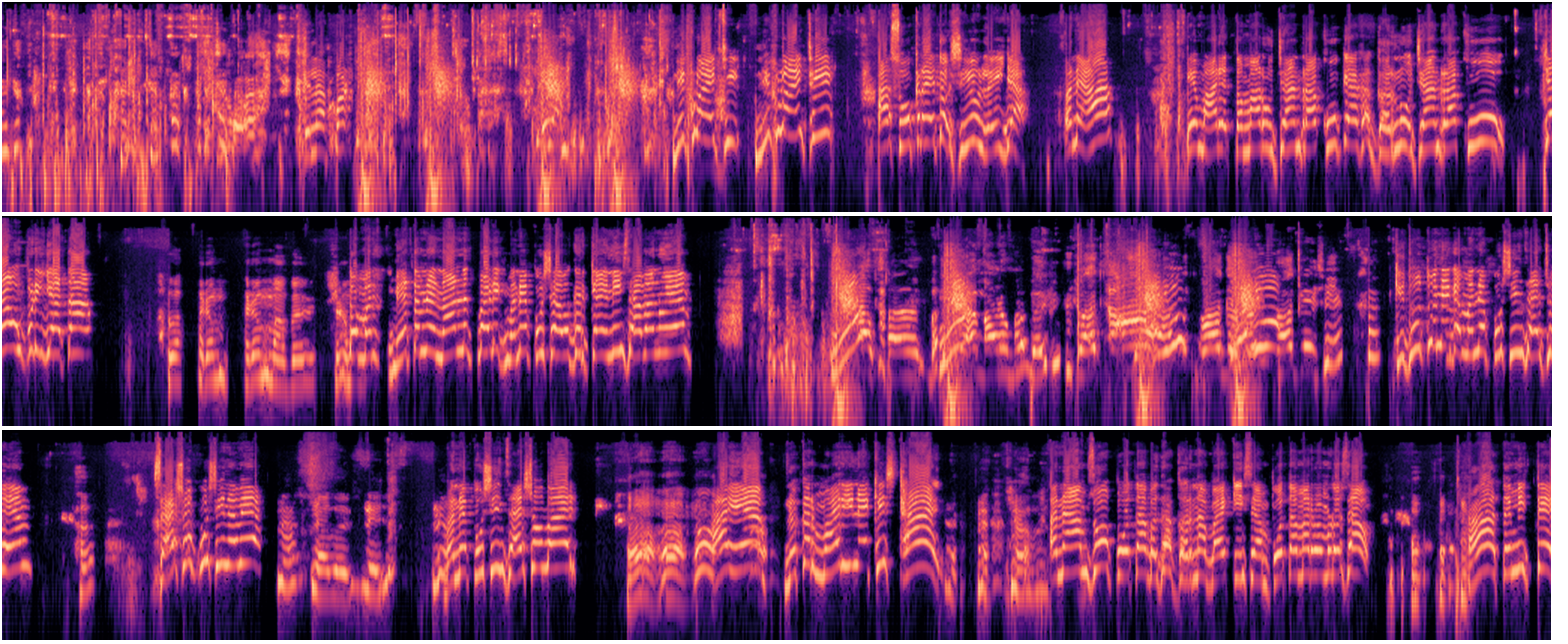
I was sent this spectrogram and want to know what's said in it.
એલા પણ એલા નીકળો અહીંથી નીકળો અહીંથી. આ છોકરાએ તો જીવ લઈ ગયા. અને આ એ મારે તમારું ધ્યાન રાખવું કે આખા ઘરનું ધ્યાન રાખવું? ક્યાં ઉપડી ગયા તા? રમ ભાઈ તો મન મેં તમને ના નથી પાડી મને પૂછ્યા વગર ક્યાંય નહીં જવાનું એમ? કીધું તું ને કે મને પૂછીને જાજો એમ. જાશો પૂછીને હવે. મને પૂછીને જાશો બાર? હા એમ. નકર મારી નાખીશ થાય અને આમ જો પોતા બધા ઘરના બાકી છે. આમ પોતા મારવા મળો જાવ હા તમે તે.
